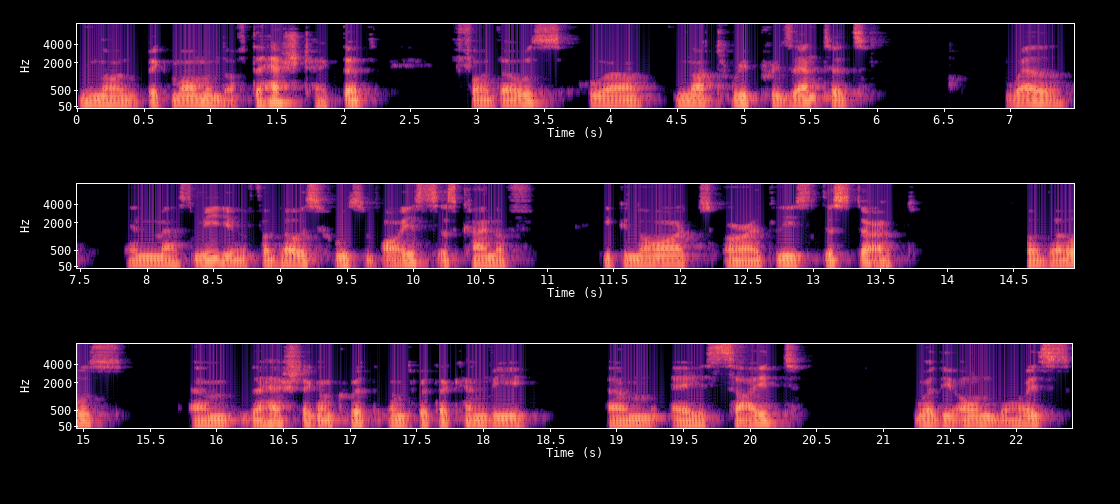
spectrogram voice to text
you know big moment of the hashtag that for those who are not represented well in mass media, for those whose voice is kind of ignored or at least disturbed. For those, um, the hashtag on, on, Twitter can be um, a site where the own voice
